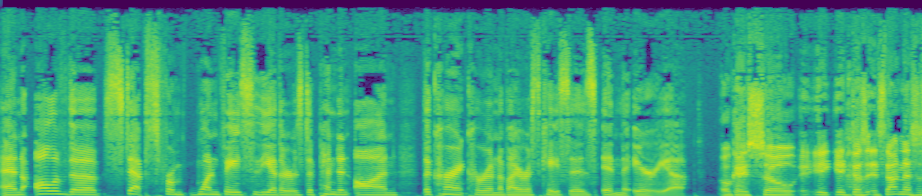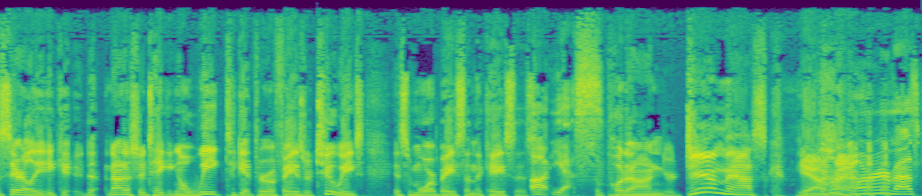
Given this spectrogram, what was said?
And all of the steps from one phase to the other is dependent on the current coronavirus cases in the area. Okay, so it, it does. It's not necessarily it, ca- not necessarily taking a week to get through a phase or two weeks. It's more based on the cases. Uh, yes. so put on your damn mask. yeah, right. Wear your mask.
